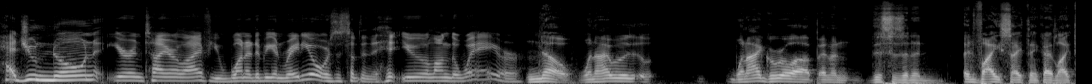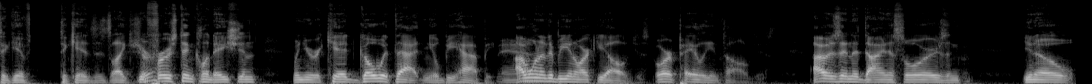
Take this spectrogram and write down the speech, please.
Had you known your entire life you wanted to be in radio, or was this something that hit you along the way? Or No, when I was when I grew up, and this is an ad- advice I think I'd like to give to kids. It's like your first inclination when you're a kid, go with that, and you'll be happy. I wanted to be an archaeologist or a paleontologist. I was into dinosaurs and you know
